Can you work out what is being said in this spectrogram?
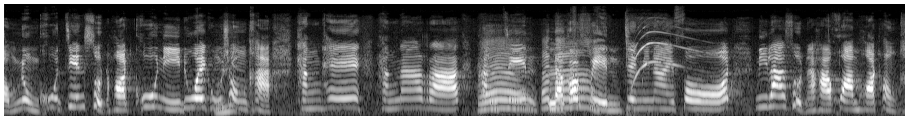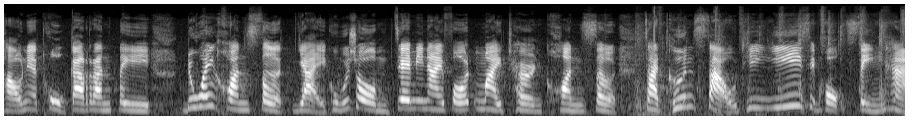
2หนุ่มคู่จิ้นสุดฮอตคู่นี้ด้วยคุณผู้ชมค่ะ ทั้งเท่ทั้งน่ารัก ทั้งจิ้น เออแล้วก็ฟินเจมินายโฟร์นี่ล่าสุดนะคะ ความฮอตของเขาเนี่ยถูกการันตีด้วยคอนเสิร์ตใหญ่คุณผู้ชมเจมินายโฟร์ My Turn Concert จัดขึ้นเสาร์ที่ 26 สิงหา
